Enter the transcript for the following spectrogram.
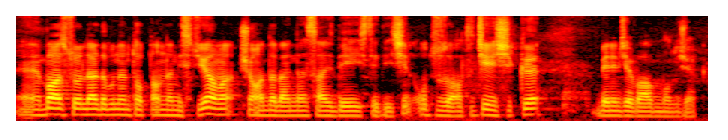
Ee, bazı sorularda bunların toplamlarını istiyor ama şu anda benden sadece D'yi istediği için 36 C şıkkı benim cevabım olacak.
